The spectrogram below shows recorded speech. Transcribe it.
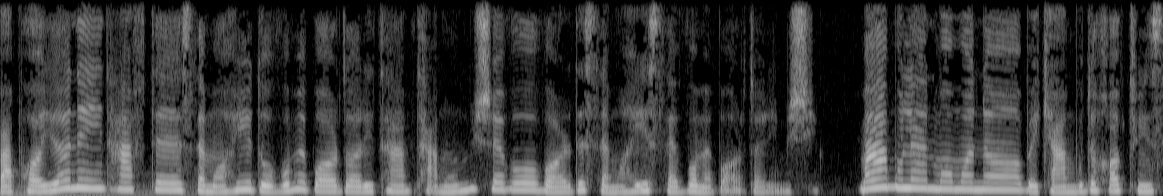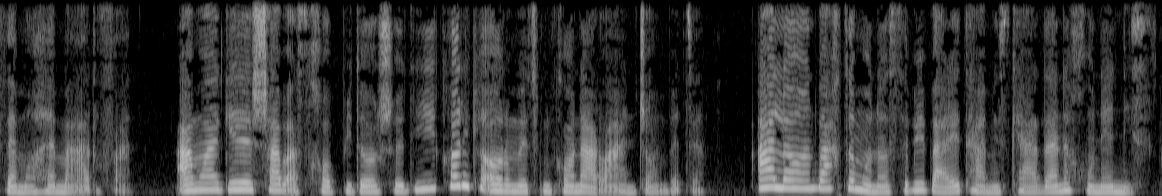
و پایان این هفته سه دوم بارداری هم تموم میشه و وارد سه سوم بارداری میشیم. معمولا مامانا به کمبود خواب تو این سه ماه معروفن اما اگه شب از خواب بیدار شدی کاری که آرومت می‌کنه رو انجام بده. الان وقت مناسبی برای تمیز کردن خونه نیست.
